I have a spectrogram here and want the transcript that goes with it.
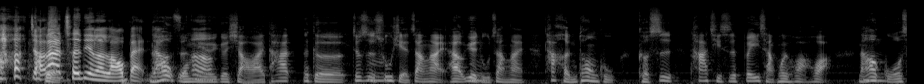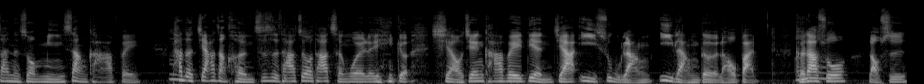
脚踏车店的老板，然后我们有一个小孩，他那个就是书写障碍，还有阅读障碍，他很痛苦，可是他其实非常会画画。然后国三的时候迷上咖啡，他的家长很支持他，最后他成为了一个小间咖啡店加艺术廊艺廊的老板。可他说：“老师，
